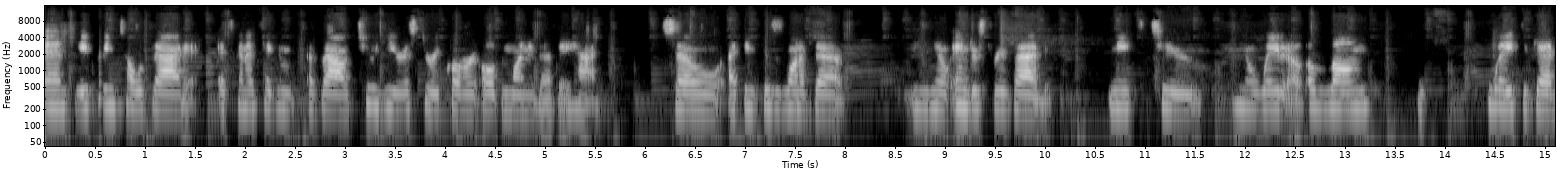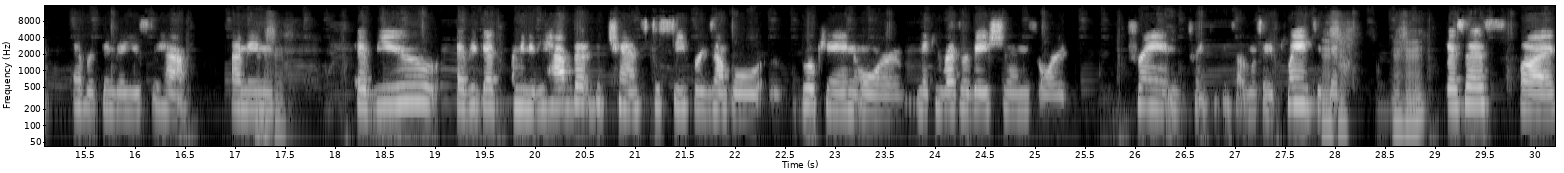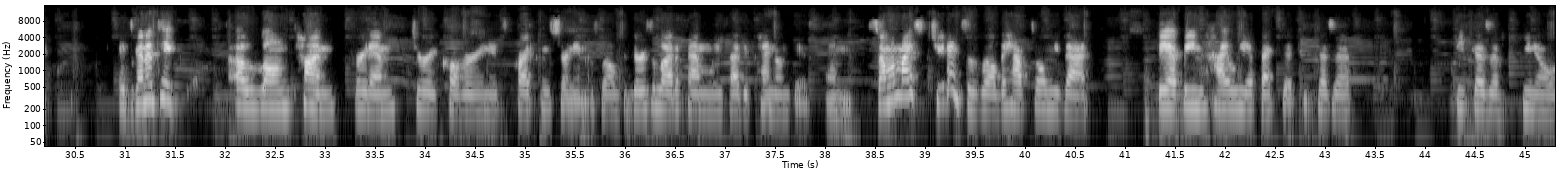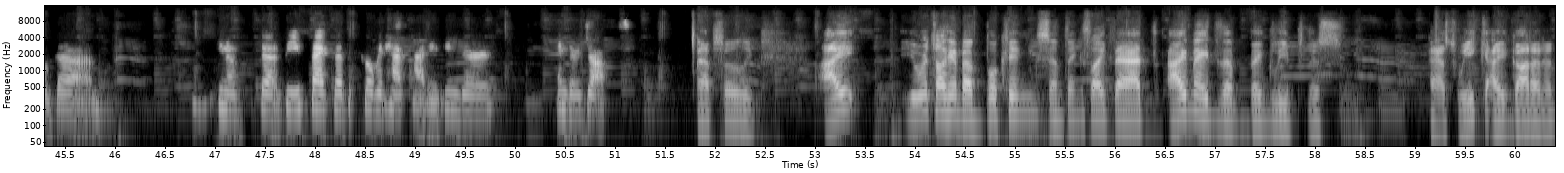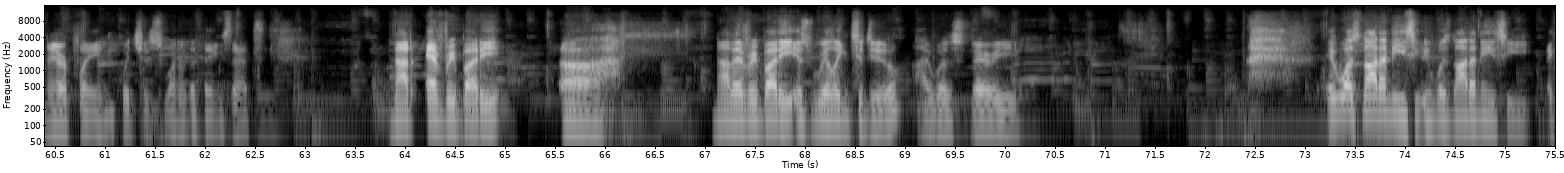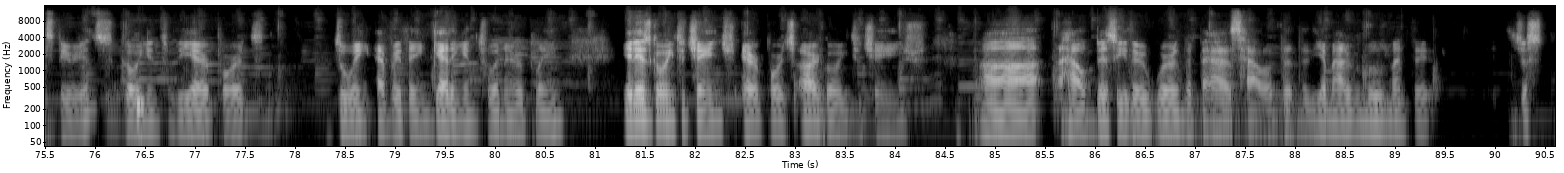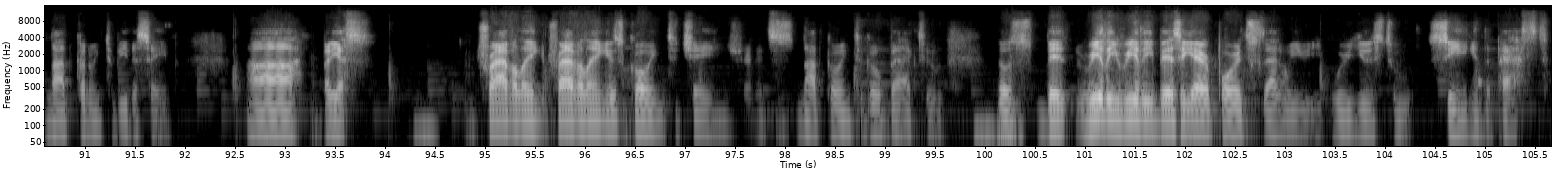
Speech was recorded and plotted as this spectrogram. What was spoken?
and they've been told that it's going to take them about two years to recover all the money that they had. So I think this is one of the, you know, industries that needs to, you know, wait a, a long way to get everything they used to have. I mean Mhm. if you if you get i mean if you have the, the chance to see for example booking or making reservations or train train tickets i was gonna say plane tickets Mhm. this is like it's gonna take a long time for them to recover and it's quite concerning as well there's a lot of families that depend on this and some of my students as well they have told me that they have been highly affected because of because of you know the you know the the effect that the covid has had in, in their in their jobs Absolutely. I you were talking about bookings and things like that. I made the big leap this past week. I got on an airplane, which is one of the things that not everybody uh not everybody is willing to do. I was very it was not an easy it was not an easy experience going into the airport doing everything getting into an airplane it is going to change. Airports are going to change. Uh how busy they were in the past how the, the, the amount of movement it- it's just not going to be the same. Uh but yes traveling traveling is going to change and it's not going to go back to those bi- really really busy airports that we were used to seeing in the past.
